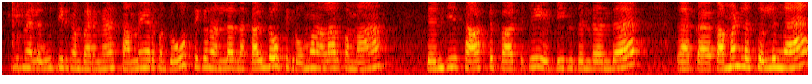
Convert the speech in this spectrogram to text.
இட்லி மேலே ஊற்றிருக்கேன் பாருங்கள் செம்மையாக இருக்கும். தோசைக்கும் நல்லா இந்த கல் தோசைக்கு ரொம்ப நல்லாயிருக்கும்மா செஞ்சு சாப்பிட்டு பார்த்துட்டு எப்படி இருக்குதுன்ற அந்த க கமெண்டில் சொல்லுங்கள்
